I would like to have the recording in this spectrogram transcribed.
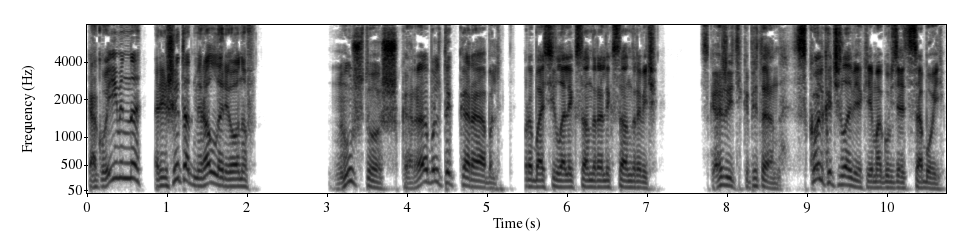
Какой именно, решит адмирал Ларионов. «Ну что ж, корабль так корабль», — пробасил Александр Александрович. «Скажите, капитан, сколько человек я могу взять с собой?»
